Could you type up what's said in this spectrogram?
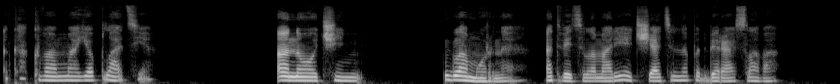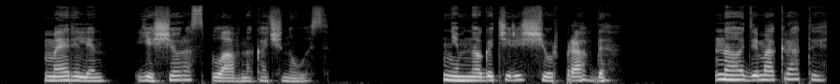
«Как вам мое платье?» «Оно очень гламурное», — ответила Мария, тщательно подбирая слова. Мэрилин еще раз плавно качнулась. «Немного чересчур, правда?» Но демократы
